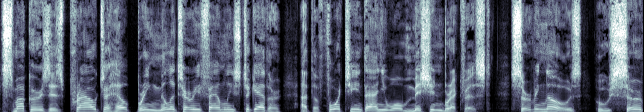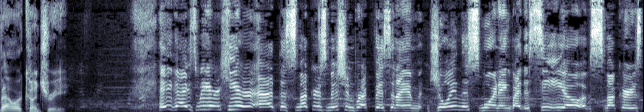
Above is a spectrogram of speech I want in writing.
Smuckers is proud to help bring military families together at the 14th annual Mission Breakfast, serving those who serve our country. Hey guys, we are here at the Smuckers Mission Breakfast, and I am joined this morning by the CEO of Smuckers,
